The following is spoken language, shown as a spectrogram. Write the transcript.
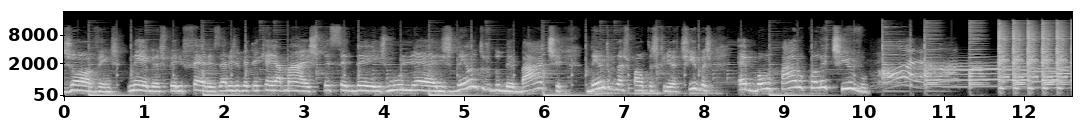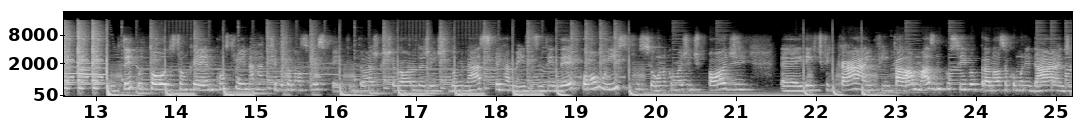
jovens, negras, periféricas, LGBTQIA+, PCDs, mulheres, dentro do debate, dentro das pautas criativas, é bom para o coletivo. Tempo todo estão querendo construir narrativas a nosso respeito. Então, acho que chegou a hora da gente dominar as ferramentas, entender como isso funciona, como a gente pode é, identificar, enfim, falar o máximo possível para a nossa comunidade.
